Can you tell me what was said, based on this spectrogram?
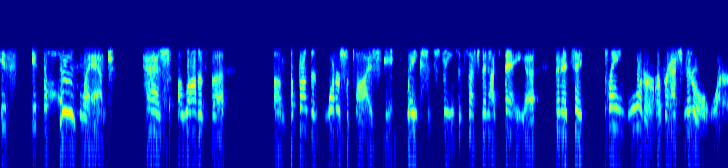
if if the homeland has a lot of uh, um, abundant water supplies, lakes and streams and such, then I'd say uh, then I'd say plain water or perhaps mineral water.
